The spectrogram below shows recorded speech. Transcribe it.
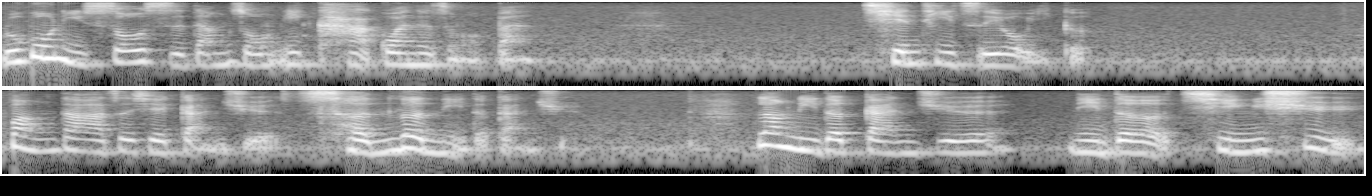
如果你收拾当中你卡关了怎么办？前提只有一个：放大这些感觉，承认你的感觉，让你的感觉、你的情绪、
